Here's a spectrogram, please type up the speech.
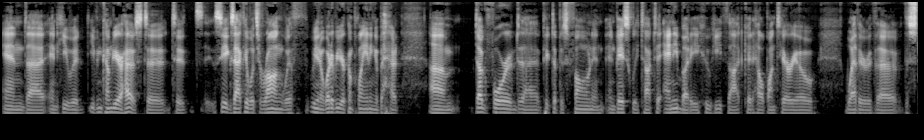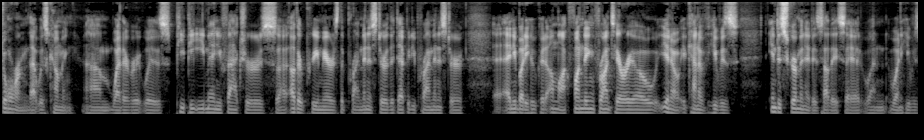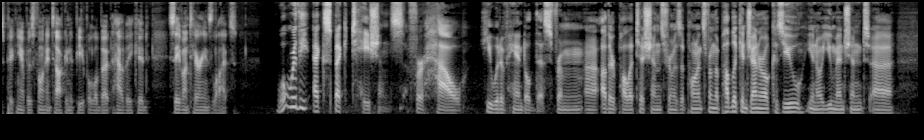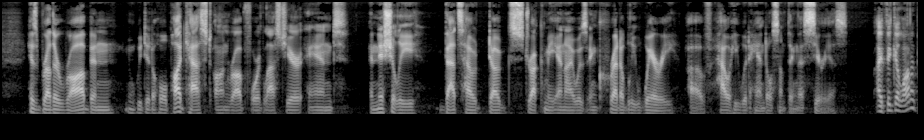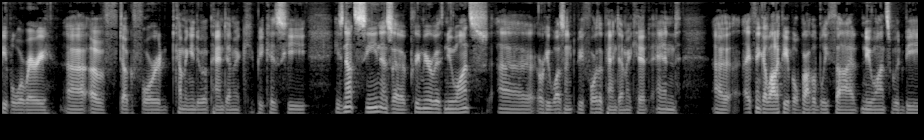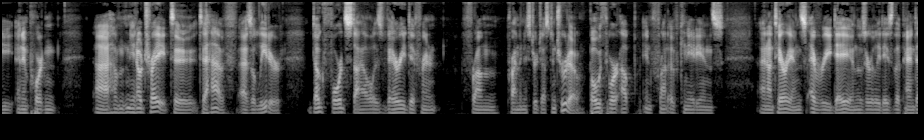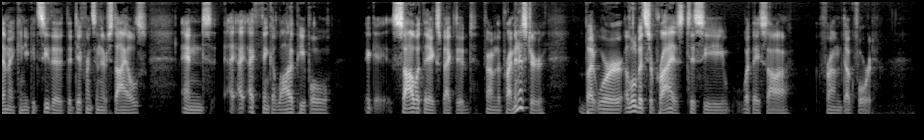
and uh, and he would even come to your house to to see exactly what's wrong with you know whatever you're complaining about. Um, Doug Ford uh, picked up his phone and, and basically talked to anybody who he thought could help Ontario weather the the storm that was coming. Um, whether it was PPE manufacturers, uh, other premiers, the prime minister, the deputy prime minister, anybody who could unlock funding for Ontario. You know, it kind of he was indiscriminate is how they say it when when he was picking up his phone and talking to people about how they could save Ontarians' lives. What were the expectations for how he would have handled this from uh, other politicians, from his opponents, from the public in general? Because you, you know, you mentioned uh, his brother Rob, and we did a whole podcast on Rob Ford last year. And initially, that's how Doug struck me, and I was incredibly wary of how he would handle something this serious. I think a lot of people were wary uh, of Doug Ford coming into a pandemic because he he's not seen as a premier with nuance, uh, or he wasn't before the pandemic hit. And uh, I think a lot of people probably thought nuance would be an important um, you know trait to to have as a leader. Doug Ford's style is very different from Prime Minister Justin Trudeau. Both were up in front of Canadians and Ontarians every day in those early days of the pandemic, and you could see the the difference in their styles. And I, I think a lot of people eh, saw what they expected from the prime minister, but were a little bit surprised to see what they saw from Doug Ford.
